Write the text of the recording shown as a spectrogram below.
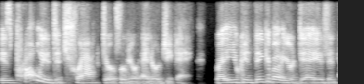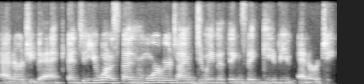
is probably a detractor from your energy bank, right? You can think about your day as an energy bank. And so you want to spend more of your time doing the things that give you energy.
